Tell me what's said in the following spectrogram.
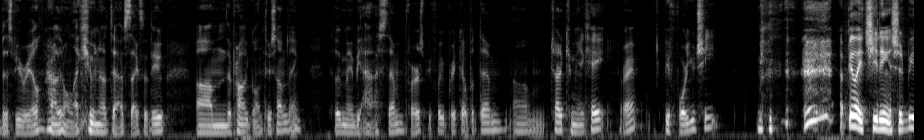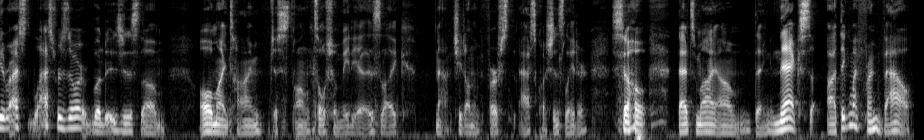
Let's be real. Probably don't like you enough to have sex with you. Um, they're probably going through something. So maybe ask them first before you break up with them. Um, try to communicate, right? Before you cheat. I feel like cheating should be a last resort, but it's just um, all my time just on social media is like nah, cheat on them first, ask questions later. So that's my um thing. Next, I think my friend Val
